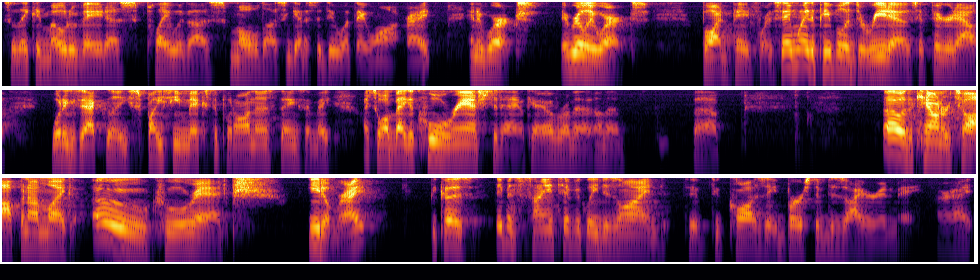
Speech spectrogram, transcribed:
so they can motivate us, play with us, mold us, and get us to do what they want, right? And it works. It really works. Bought and paid for. The same way the people at Doritos have figured out what exactly spicy mix to put on those things that make. I saw a bag of Cool Ranch today. Okay, over on the on the uh, oh, the countertop. And I'm like, oh, cool ranch. Psh, eat them, right? Because they've been scientifically designed to, to cause a burst of desire in me, all right?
